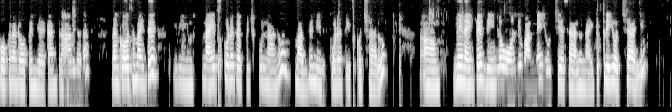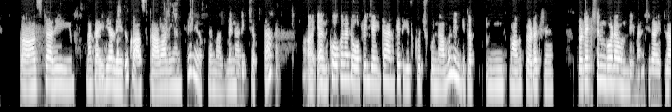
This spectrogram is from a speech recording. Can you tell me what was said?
కోకోనట్ ఓపెన్ చేయడానికి రాదు కదా. దానికోసం అయితే ఇవి నైఫ్స్ కూడా తెప్పించుకున్నాను. మా హస్బెండ్ ఇవి కూడా తీసుకొచ్చారు. నేనైతే దీనిలో ఓన్లీ వన్నే యూజ్ చేశాను. నైట్ త్రీ వచ్చాయి. కాస్ట్ అది నాకు ఐడియా లేదు. కాస్ట్ కావాలి అంటే నేను ఒకసారి మా హస్బెండ్ అడిగి చెప్తా. కోకోనట్ ఓపెన్ చేయటానికే తీసుకొచ్చుకున్నాము. నేను ఇట్లా మాకు ప్రొడక్షన్ ప్రొటెక్షన్ కూడా ఉంది. మంచిగా ఇట్లా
